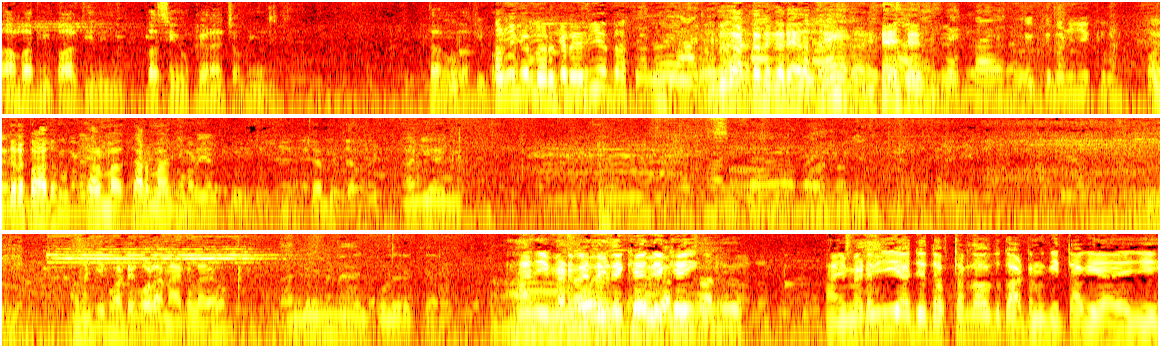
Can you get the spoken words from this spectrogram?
ਆਮ ਆਦਮੀ ਪਾਰਟੀ ਦੀ ਜੀ। ਬਸ ਇਹੋ ਕਹਿਣਾ ਚਾਹੁੰਦੇ ਹਾਂ ਜੀ। ਧੰਨਵਾਦ ਜੀ। ਪਾਰਟੀ ਦੇ ਵਰਕਰ ਹੈ ਜੀ ਇਹ ਤਾਂ। ਉਦਘਾਟਨ ਕਰਿਆ ਤੁਸੀਂ? ਇੱਕ ਮਿੰਟ ਜੀ ਇੱਕ ਮਿੰਟ। ਉਧਰ ਪਾ ਦਿਓ ਕਰਮਾ ਕਰਮਾ ਜੀ। ਹਾਂਜੀ ਤੁਹਾਡੇ ਕੋਲ ਆ ਮੈਕ ਲਾਇਓ ਹਾਂਜੀ ਮੈਂ ਕੋਲੇ ਰੱਖਿਆ ਹੋਇਆ ਹਾਂਜੀ ਮੈਡਮ ਇੱਥੇ ਦੇਖਿਓ ਦੇਖਿਓ ਜੀ। ਹਾਂਜੀ ਮੈਡਮ ਜੀ ਅੱਜ ਦਫ਼ਤਰ ਦਾ ਉਦਘਾਟਨ ਕੀਤਾ ਗਿਆ ਹੈ ਜੀ।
